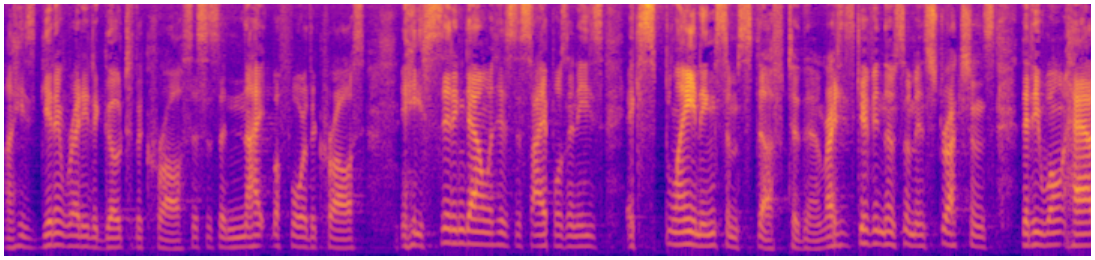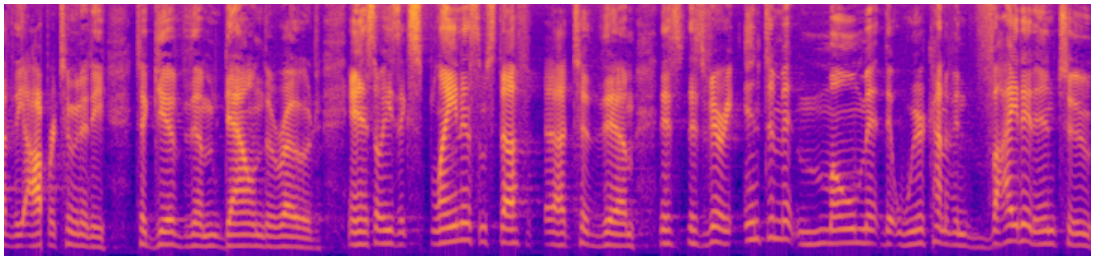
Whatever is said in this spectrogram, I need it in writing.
Uh, he's getting ready to go to the cross. This is the night before the cross. And he's sitting down with his disciples and he's explaining some stuff to them, right? He's giving them some instructions that he won't have the opportunity to give them down the road. And so he's explaining some stuff uh, to them, this, this very intimate moment that we're kind of invited into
